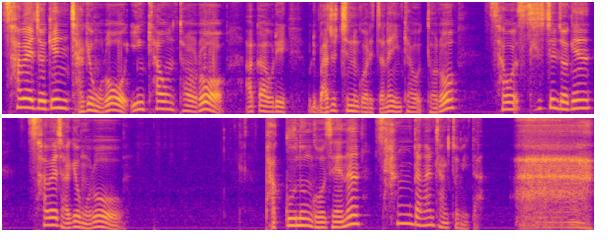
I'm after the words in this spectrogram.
사회적인 작용으로, 인카운터로, 아까 우리, 우리 마주치는 거 그랬잖아요. 인카운터로, 사회, 실질적인 사회작용으로 바꾸는 것에는 상당한 장점이다. 아,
